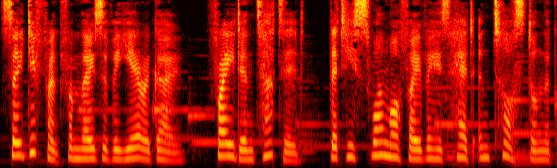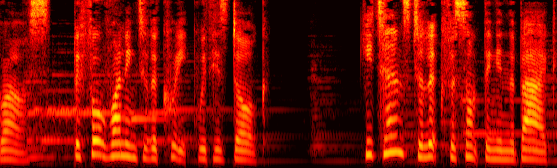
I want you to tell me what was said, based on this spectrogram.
so different from those of a year ago, frayed and tattered, that he swung off over his head and tossed on the grass, before running to the creek with his dog. He turns to look for something in the bag,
